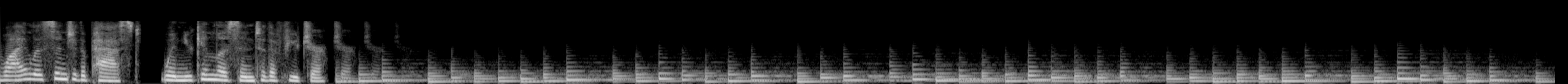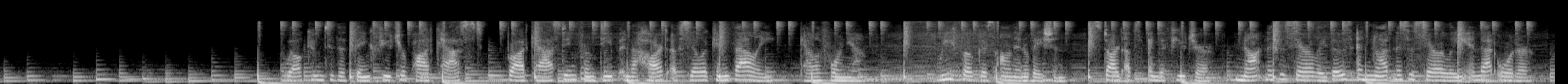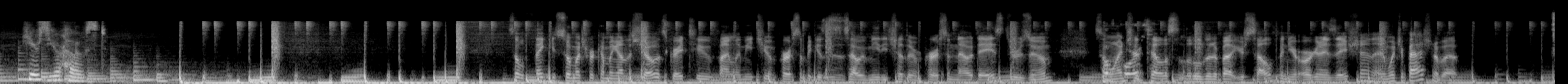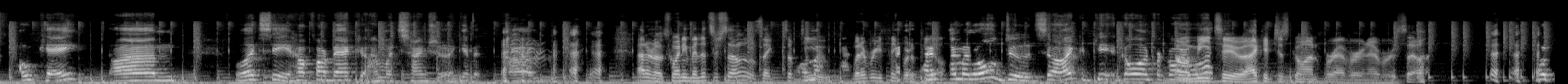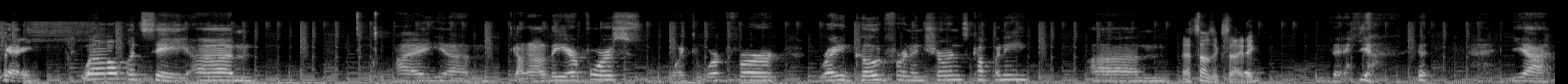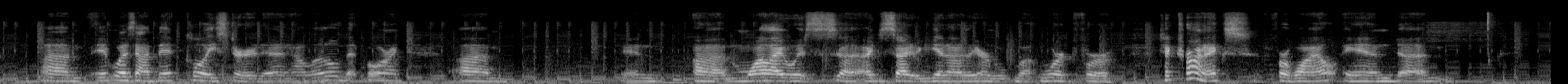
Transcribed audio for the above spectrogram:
Why listen to the past when you can listen to the future? Welcome to the Think Future podcast, broadcasting from deep in the heart of Silicon Valley, California. We focus on innovation, startups, and the future, not necessarily those and not necessarily in that order. Here's your host. So, thank you so much for coming on the show. It's great to finally meet you in person because this is how we meet each other in person nowadays through Zoom. So, Of why don't you tell us a little bit about yourself and your organization and what you're passionate about? Okay. Um, let's see. How far back? How much time should I give it? Um, I don't know, 20 minutes or so? It's like, it's up to my- you. Whatever you think would I'm, appeal. I'm an old dude, so I could get, go on for going Oh, me too. I could just go on forever and ever. So, Okay. Well, let's see. Um, I um, got out of the Air Force, went to work for writing code for an insurance company. Um, that sounds exciting. the- yeah. yeah. Um, it was a bit cloistered and a little bit boring. Um, and um, while I was, uh, I decided to get out of there and work for Tektronix for a while and um,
